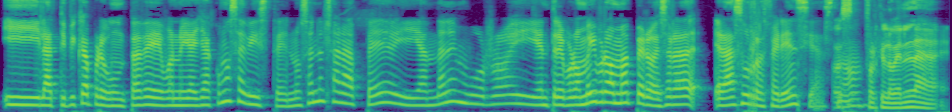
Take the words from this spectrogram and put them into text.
Y la típica pregunta de, bueno, ¿y allá cómo se viste? ¿No usan el zarape y andan en burro y entre broma y broma, pero eso era, era sus referencias, ¿no? porque lo ven en, la,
